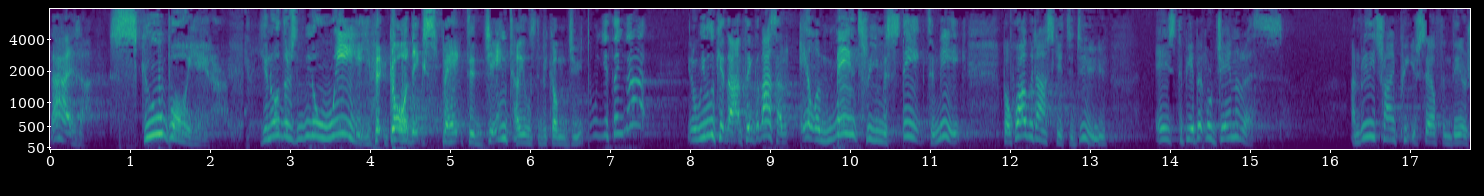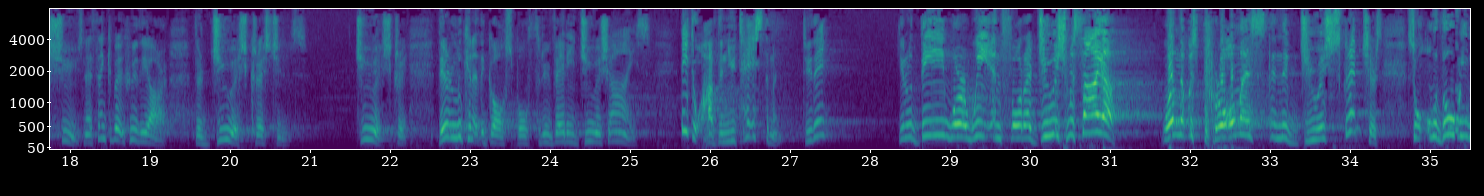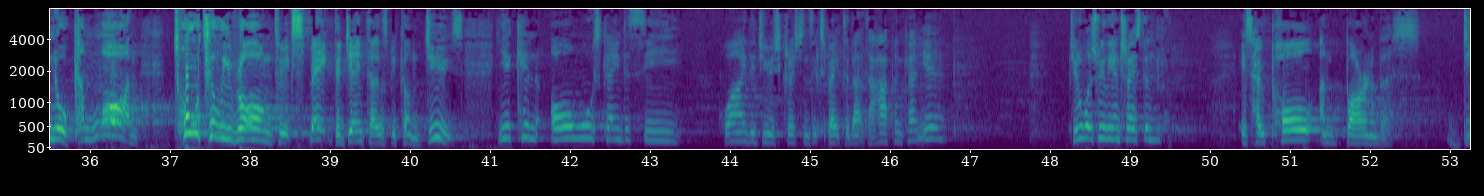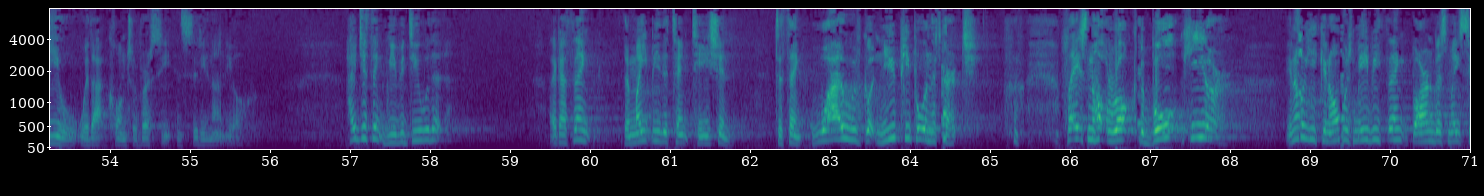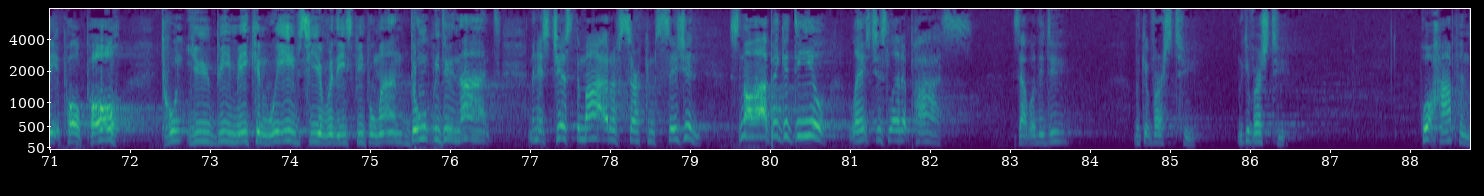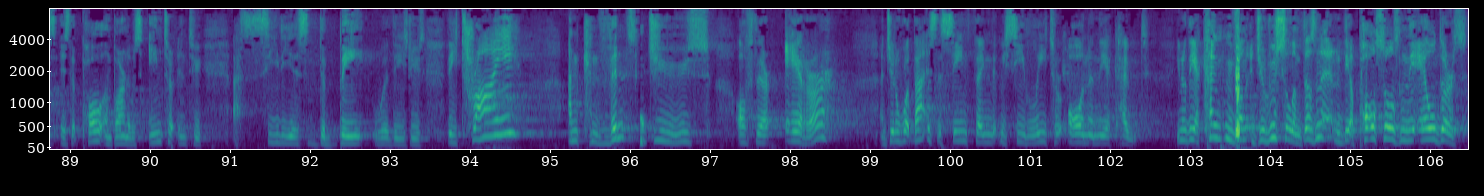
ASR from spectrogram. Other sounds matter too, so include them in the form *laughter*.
That is a schoolboy error. You know, there's no way that God expected Gentiles to become Jews. Don't you think that? You know, we look at that and think, well, that's an elementary mistake to make. But what I would ask you to do is to be a bit more generous and really try and put yourself in their shoes. Now think about who they are. They're Jewish Christians. Jewish. They're looking at the gospel through very Jewish eyes. They don't have the New Testament, do they? You know, they were waiting for a Jewish Messiah. One that was promised in the Jewish scriptures. So although we know, come on, totally wrong to expect the Gentiles become Jews, you can almost kind of see why the Jewish Christians expected that to happen, can't you? Do you know what's really interesting? Is how Paul and Barnabas deal with that controversy in Syrian Antioch. How do you think we would deal with it? Like I think there might be the temptation to think, wow, we've got new people in the church. *laughs* Let's not rock the boat here. You know, you can almost maybe think Barnabas might say to Paul, Paul, don't you be making waves here with these people, man. Don't be doing that. I mean, it's just a matter of circumcision. It's not that big a deal. Let's just let it pass. Is that what they do? Look at verse 2. Look at verse 2. What happens is that Paul and Barnabas enter into a serious debate with these Jews. They try and convince the Jews of their error. And do you know what? That is the same thing that we see later on in the account. You know, the account we've done to Jerusalem, doesn't it? And the apostles and the elders.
